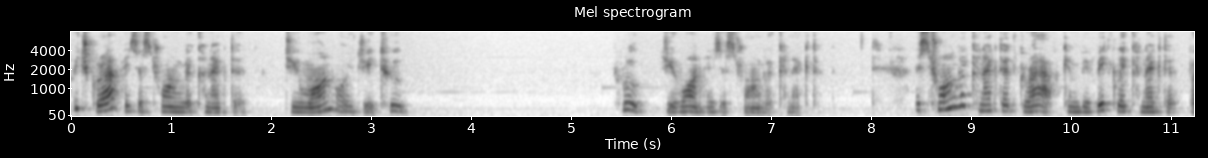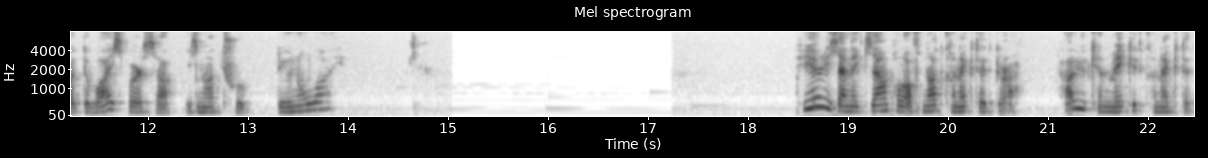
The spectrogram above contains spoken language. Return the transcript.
Which graph is strongly connected, G1 or G2? True, G1 is strongly connected. A strongly connected graph can be weakly connected, but the vice versa is not true. Do you know why? Here is an example of not connected graph. How you can make it connected?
